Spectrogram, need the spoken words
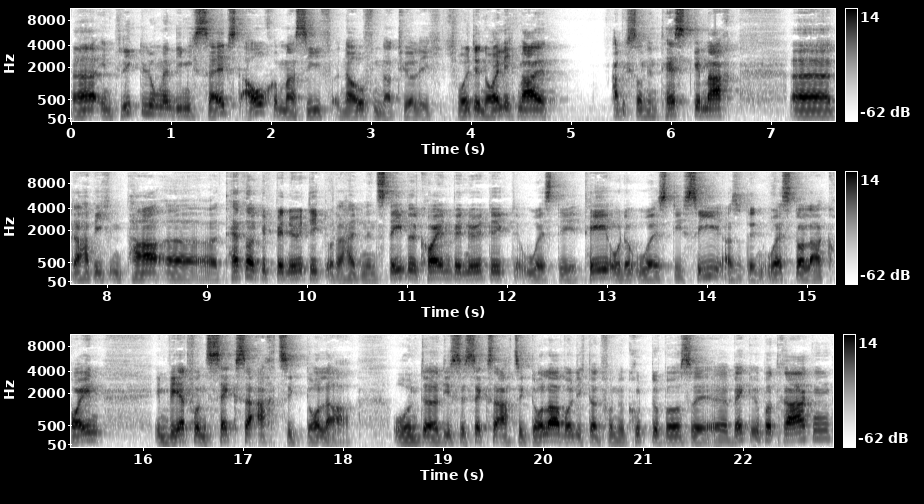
äh, Entwicklungen, die mich selbst auch massiv nerven natürlich. Ich wollte neulich mal, habe ich so einen Test gemacht, äh, da habe ich ein paar äh, Tether benötigt oder halt einen Stablecoin benötigt, USDT oder USDC, also den US-Dollar-Coin, im Wert von 86 Dollar. Und äh, diese 86 Dollar wollte ich dann von der Kryptobörse äh, wegübertragen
